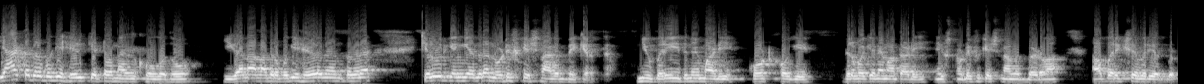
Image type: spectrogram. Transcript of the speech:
ಯಾಕೆ ಅದ್ರ ಬಗ್ಗೆ ಹೇಳಿ ಕೆಟ್ಟವನಾಗಕ್ ಹೋಗೋದು? ಈಗ ನಾನು ಅದ್ರ ಬಗ್ಗೆ ಹೇಳಿದೆ ಅಂತಂದ್ರೆ, ಕೆಲವ್ರಿಗೆ ಹೆಂಗೆ ಅಂದ್ರೆ ನೋಟಿಫಿಕೇಶನ್ ಆಗದ್ ಬೇಕಿರುತ್ತೆ. ನೀವು ಬರೀ ಇದನ್ನೇ ಮಾಡಿ ಕೋರ್ಟ್ಗೆ ಹೋಗಿ ಇದ್ರ ಬಗ್ಗೆನೇ ಮಾತಾಡಿ. ನೆಕ್ಸ್ಟ್ ನೋಟಿಫಿಕೇಶನ್ ಆಗೋದು ಬೇಡವಾ? ನಾವು ಪರೀಕ್ಷೆ ಬರೆಯೋದ್ ಬೇಡ.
